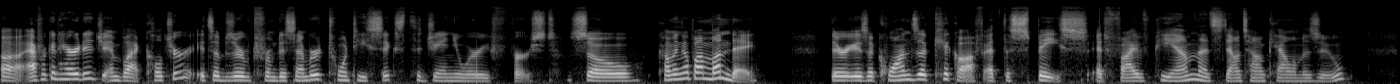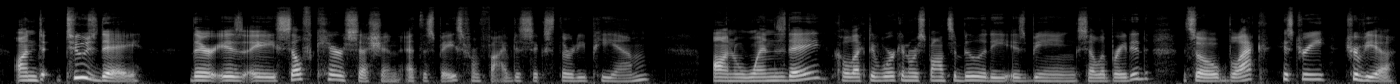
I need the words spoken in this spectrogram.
uh, African heritage and black culture. It's observed from December 26th to January 1st. So, coming up on Monday, there is a Kwanzaa kickoff at the Space at 5 p.m. That's downtown Kalamazoo. On Tuesday, there is a self-care session at the Space from 5 to 6:30 p.m. On Wednesday, collective work and responsibility is being celebrated. So, Black History Trivia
